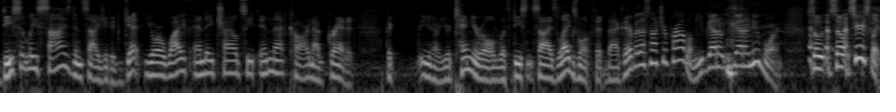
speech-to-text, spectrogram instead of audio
decently sized in size. You could get your wife and a child seat in that car. Now, granted, the you know your 10 year old with decent sized legs won't fit back there, but that's not your problem. You've got a you've got a newborn. So so seriously,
